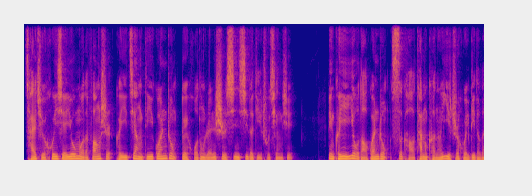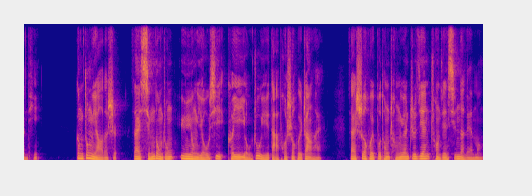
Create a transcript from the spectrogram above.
采取诙谐幽默的方式可以降低观众对活动人士信息的抵触情绪，并可以诱导观众思考他们可能一直回避的问题。更重要的是，在行动中运用游戏可以有助于打破社会障碍，在社会不同成员之间创建新的联盟。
